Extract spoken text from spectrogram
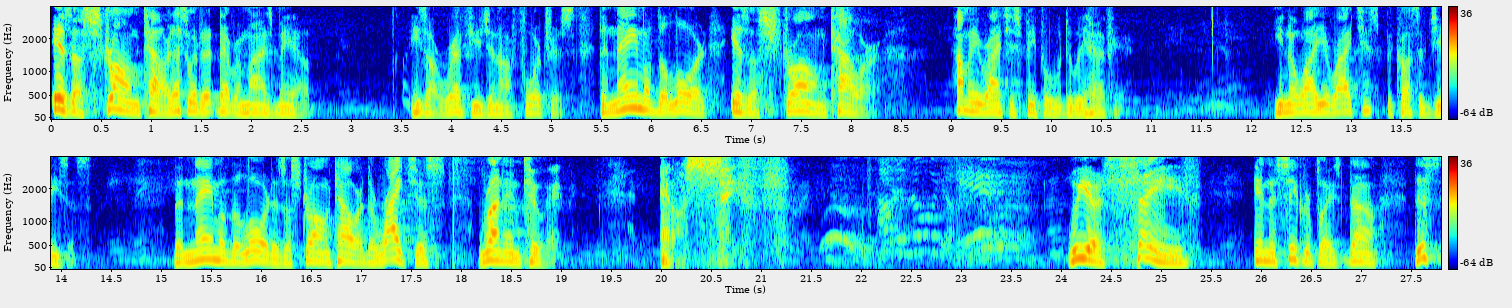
is a strong tower. That's what that reminds me of. He's our refuge and our fortress. The name of the Lord is a strong tower. How many righteous people do we have here? You know why you're righteous? Because of Jesus. The name of the Lord is a strong tower. The righteous run into it and are safe. We are safe in the secret place. Now, this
